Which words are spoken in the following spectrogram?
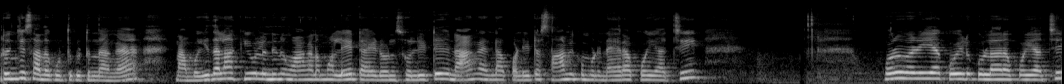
பிரிஞ்சு சாதம் கொடுத்துக்கிட்டு இருந்தாங்க. நம்ம இதெல்லாம் க்யூவில் நின்று வாங்கினோமா லேட் ஆகிடும்னு சொல்லிவிட்டு நாங்கள் என்ன பண்ணிவிட்டோம் சாமி கும்பிட்டு நேராக போயாச்சு. ஒரு வழியாக கோயிலுக்குள்ளார போயாச்சு.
